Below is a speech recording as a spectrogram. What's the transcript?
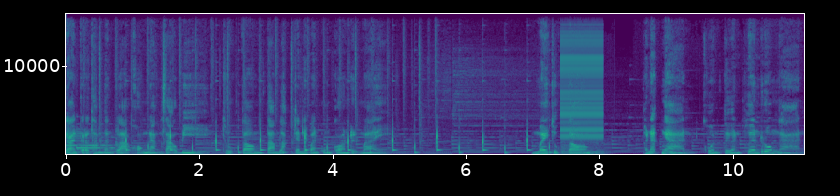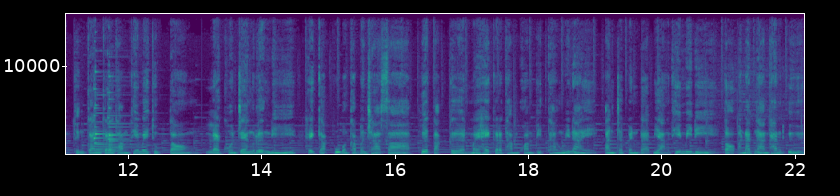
การกระทำดังกล่าวของนางสาวบี ถูกต้องตามหลักจรรยาบรรณองค์กรหรือไม่ ไม่ถูกต้อง พนักงานควรเตือนเพื่อนร่วมงานถึงการกระทำที่ไม่ถูกต้อง และควรแจ้งเรื่องนี้ให้กับผู้บังคับบัญชาทราบ เพื่อตักเตือนไม่ให้กระทำความผิดทางวินัย อันจะเป็นแบบอย่างที่ไม่ดีต่อพนักงานท่านอื่น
